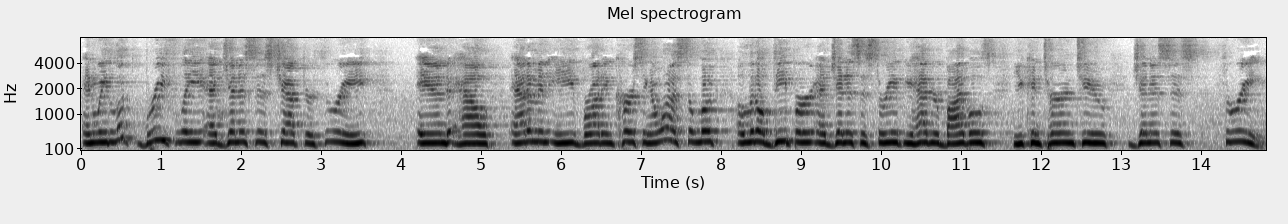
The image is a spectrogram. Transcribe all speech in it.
And we looked briefly at Genesis chapter 3 and how Adam and Eve brought in cursing. I want us to look a little deeper at Genesis 3. If you have your Bibles, you can turn to Genesis 3.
